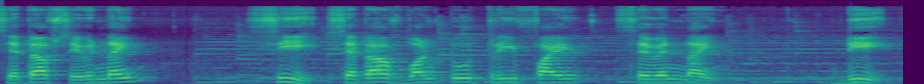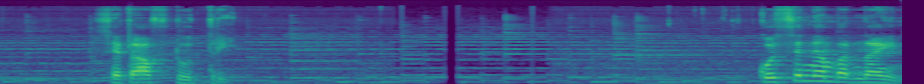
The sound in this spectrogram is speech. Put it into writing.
set of seven nine C set of one two three five seven nine D set of two three question number nine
